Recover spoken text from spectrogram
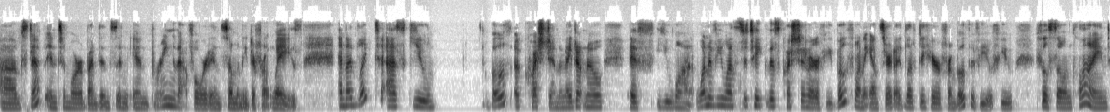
um, step into more abundance and, and bring that forward in so many different ways. And I'd like to ask you both a question and i don't know if you want one of you wants to take this question or if you both want to answer it i'd love to hear from both of you if you feel so inclined.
